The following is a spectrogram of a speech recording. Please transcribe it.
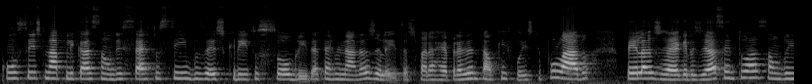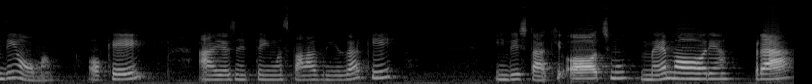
consiste na aplicação de certos símbolos escritos sobre determinadas letras para representar o que foi estipulado pelas regras de acentuação do idioma, ok? Aí a gente tem umas palavrinhas aqui, em destaque ótimo, memória, pra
